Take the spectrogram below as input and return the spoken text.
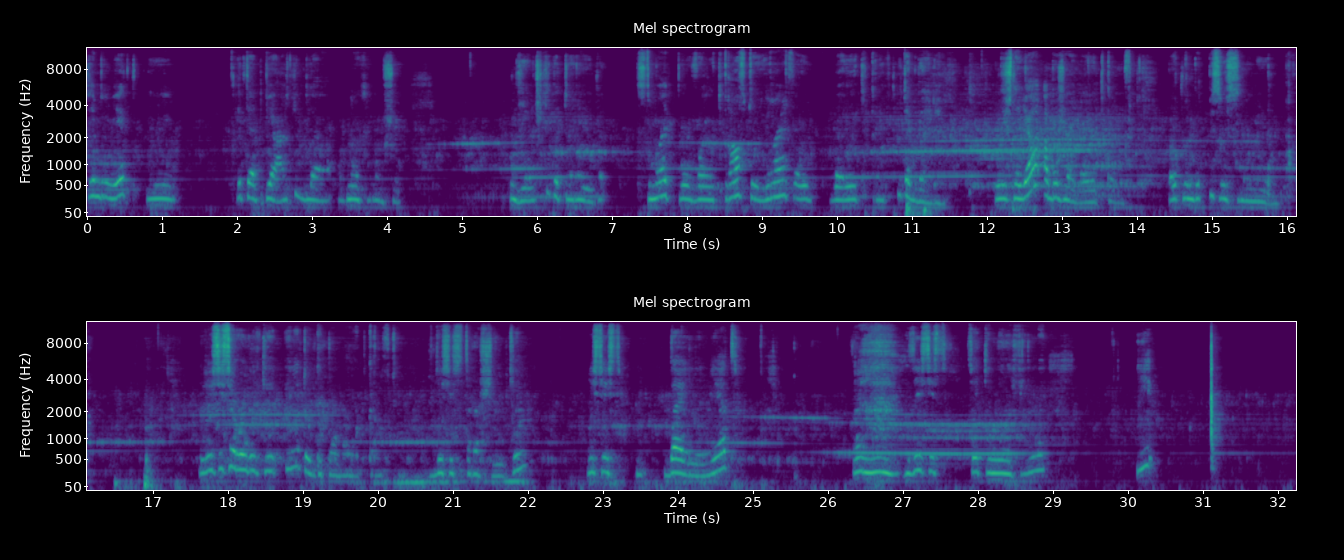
Всем привет! И это пиарки для одной хорошей девочки, которая снимает по Вайлдкрафту, играет в Вайлдкрафт и так далее. Лично я обожаю Вайлдкрафт, поэтому подписывайся на нее. Здесь есть ролики и не только по Вайлдкрафту. Здесь есть страшилки, здесь есть да или нет, здесь есть всякие мини-фильмы, и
